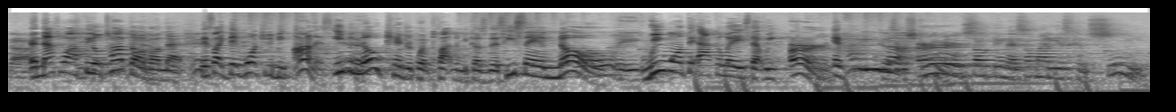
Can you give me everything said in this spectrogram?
Nah. And that's why I feel Top Dawg on that. It's like they want you to be honest. Even though Kendrick went platinum because of this, he's saying no. No, he- we want the accolades that we earn. If how do you not earn something that somebody is consuming?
